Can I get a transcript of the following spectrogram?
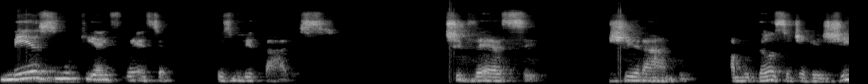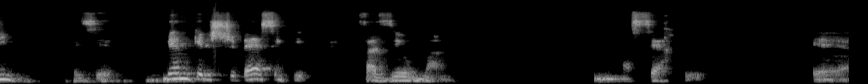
mesmo que a influência dos militares tivesse gerado a mudança de regime, quer dizer, mesmo que eles tivessem que fazer uma, uma certo é,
